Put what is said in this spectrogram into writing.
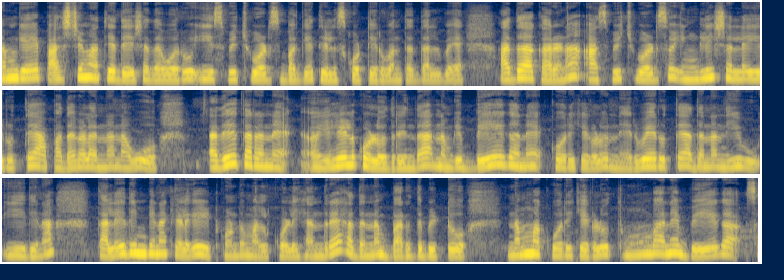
ನಮಗೆ ಪಾಶ್ಚಿಮಾತ್ಯ ದೇಶದವರು ಈ ಸ್ವಿಚ್ ವರ್ಡ್ಸ್ ಬಗ್ಗೆ ತಿಳಿಸ್ಕೊಟ್ಟಿರುವಂಥದ್ದಲ್ವೇ. ಅದ ಕಾರಣ ಆ ಸ್ವಿಚ್ ವರ್ಡ್ಸು ಇಂಗ್ಲೀಷಲ್ಲೇ ಇರುತ್ತೆ. ಆ ಪದಗಳನ್ನು ನಾವು ಅದೇ ಥರನೇ ಹೇಳ್ಕೊಳ್ಳೋದ್ರಿಂದ ನಮಗೆ ಬೇಗನೆ ಕೋರಿಕೆಗಳು ನೆರವೇರುತ್ತೆ. ಅದನ್ನು ನೀವು ಈ ದಿನ ತಲೆದಿಂಬಿನ ಕೆಳಗೆ ಇಟ್ಕೊಂಡು ಮಲ್ಕೊಳ್ಳಿ. ಅಂದರೆ ಅದನ್ನು ಬರೆದುಬಿಟ್ಟು ನಮ್ಮ ಕೋರಿಕೆಗಳು ತುಂಬಾ ಬೇಗ ಸ,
